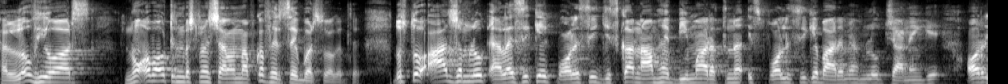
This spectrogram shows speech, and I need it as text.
hello viewers know about investment channel में आपका फिर से एक बार स्वागत है। दोस्तों, आज हम लोग LIC की एक पॉलिसी जिसका नाम है बीमा रत्न, इस पॉलिसी के बारे में हम लोग जानेंगे और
